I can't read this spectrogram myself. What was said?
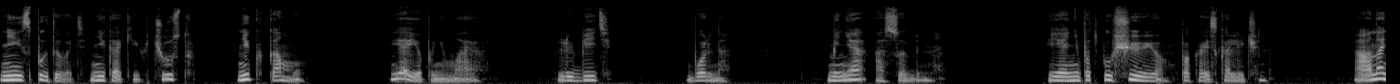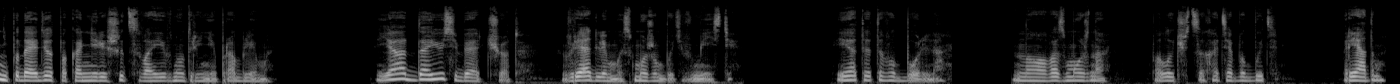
не испытывать никаких чувств ни к кому. Я ее понимаю. Любить больно. Меня особенно. Я не подпущу ее, пока искалечен а она не подойдет, пока не решит свои внутренние проблемы. Я отдаю себе отчет. Вряд ли мы сможем быть вместе. И от этого больно. Но, возможно, получится хотя бы быть рядом,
